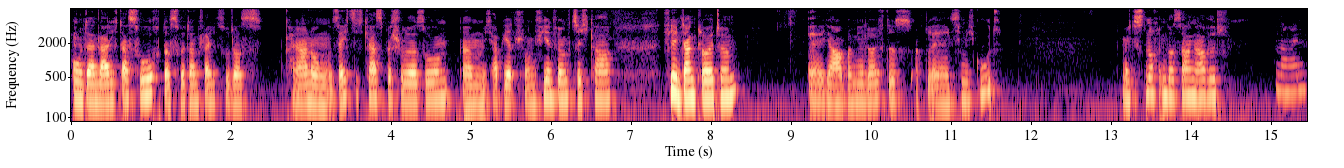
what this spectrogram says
Und dann lade ich das hoch. Das wird dann vielleicht so das, keine Ahnung, 60k Special oder so. Ähm, ich habe jetzt schon 54k. Vielen Dank, Leute. Äh, ja, bei mir läuft es aktuell ziemlich gut. Möchtest du noch irgendwas sagen, Arvid? Nein.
